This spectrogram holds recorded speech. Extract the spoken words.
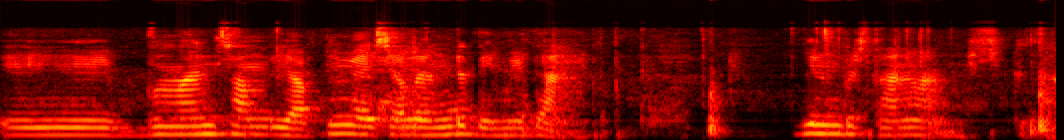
e, bunların sandığı yaptım ve eşyalarını da demirden. 21 tane varmış. Güzel.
